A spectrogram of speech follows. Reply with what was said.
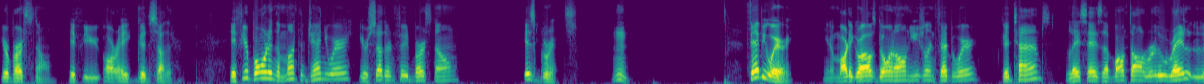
your birthstone if you are a good Southerner. If you're born in the month of January, your Southern food birthstone is grits. Mm. February, you know, Mardi Gras is going on usually in February. Good times. Laissez le bon temps rouler.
